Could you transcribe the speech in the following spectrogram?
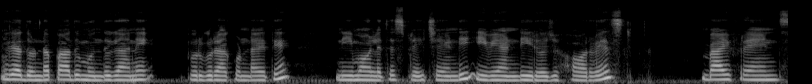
ఇలా దుండపాదు ముందుగానే పురుగు రాకుండా అయితే నీమాలు అయితే స్ప్రే చేయండి. ఇవే అండి ఈరోజు హార్వెస్ట్. బాయ్ ఫ్రెండ్స్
